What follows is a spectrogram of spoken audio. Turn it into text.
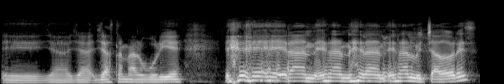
eh, ya, ya, ya hasta me alburié. eran, eran, eran, eran luchadores.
